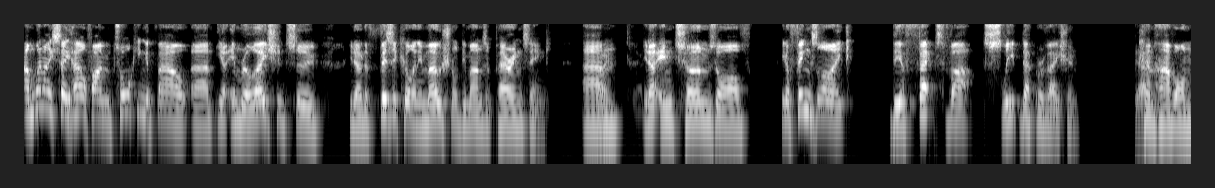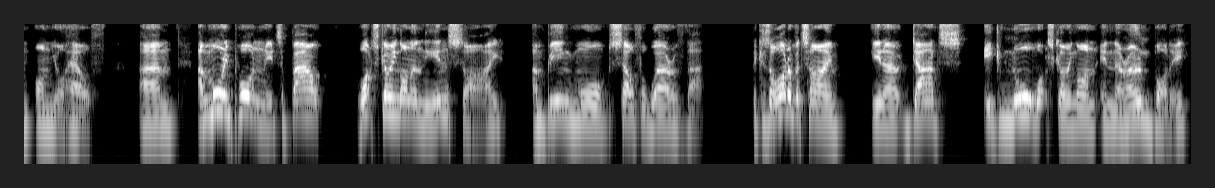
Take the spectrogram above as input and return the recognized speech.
and when I say health, I'm talking about um, you know in relation to you know the physical and emotional demands of parenting. Um, right. You know, in terms of you know things like the effect that sleep deprivation yeah. can have on on your health, um, and more importantly, it's about what's going on on the inside and being more self aware of that, because a lot of the time, you know, dads ignore what's going on in their own body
